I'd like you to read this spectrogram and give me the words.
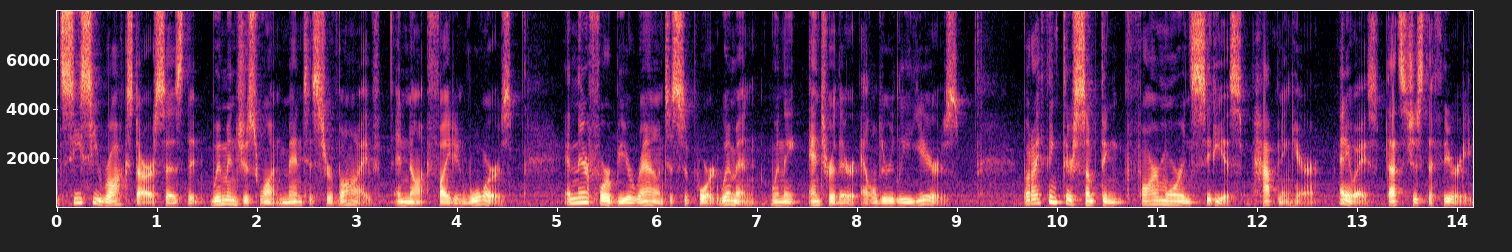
But CC Rockstar says that women just want men to survive and not fight in wars, and therefore be around to support women when they enter their elderly years. But I think there's something far more insidious happening here. Anyways, that's just a theory.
